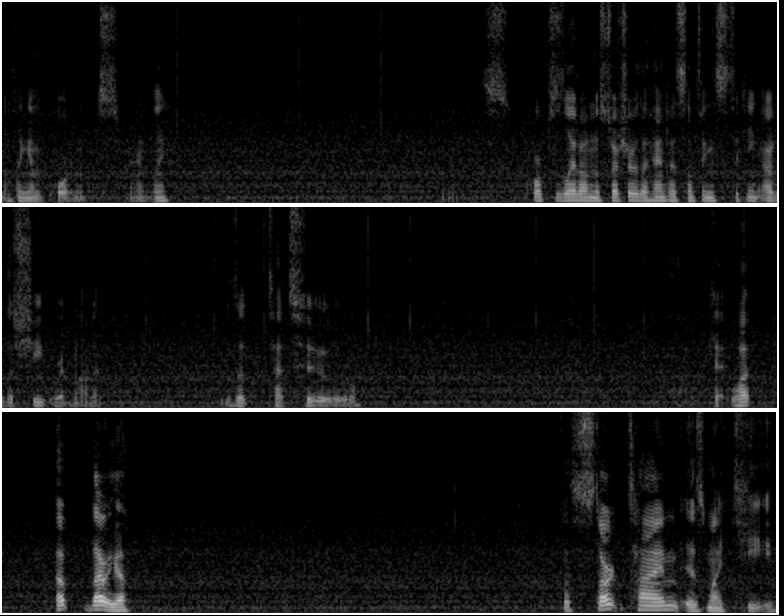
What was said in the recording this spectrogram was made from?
Nothing important, apparently. Yes. Corpse is laid on a stretcher. The hand has something sticking out of the sheet written on it. A tattoo. Okay, what? Oh, there we go. The start time is my key.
